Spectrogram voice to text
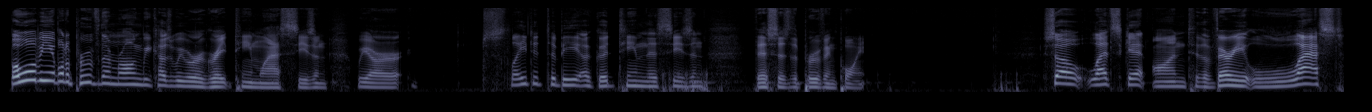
But we'll be able to prove them wrong because we were a great team last season. We are slated to be a good team this season. This is the proving point. So let's get on to the very last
